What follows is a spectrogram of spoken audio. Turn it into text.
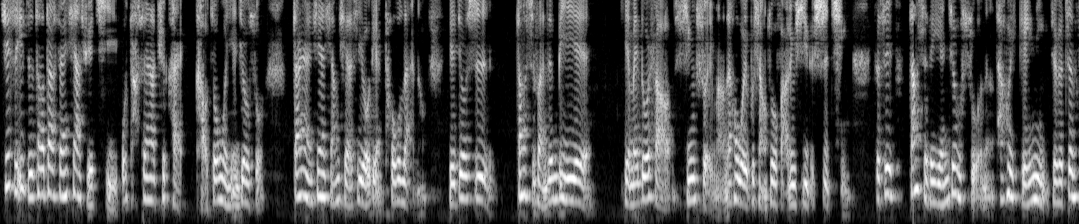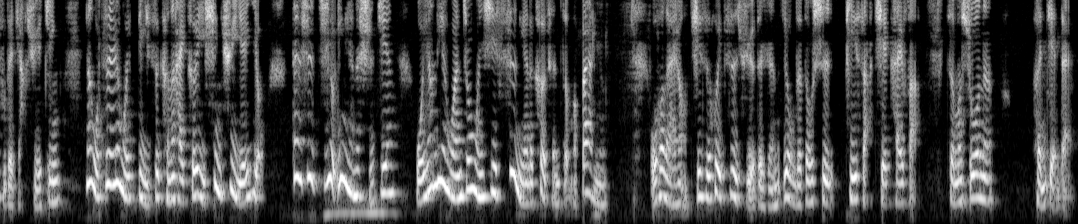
其实一直到大三下学期，我打算要去考考中文研究所。当然，现在想起来是有点偷懒哦，也就是当时反正毕业。也没多少薪水嘛，然后我也不想做法律系的事情。可是当时的研究所呢，他会给你这个政府的奖学金。那我自认为底子可能还可以，兴趣也有，但是只有一年的时间，我要念完中文系四年的课程怎么办呢？我后来啊，其实会自学的人用的都是披萨切开法。怎么说呢？很简单，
